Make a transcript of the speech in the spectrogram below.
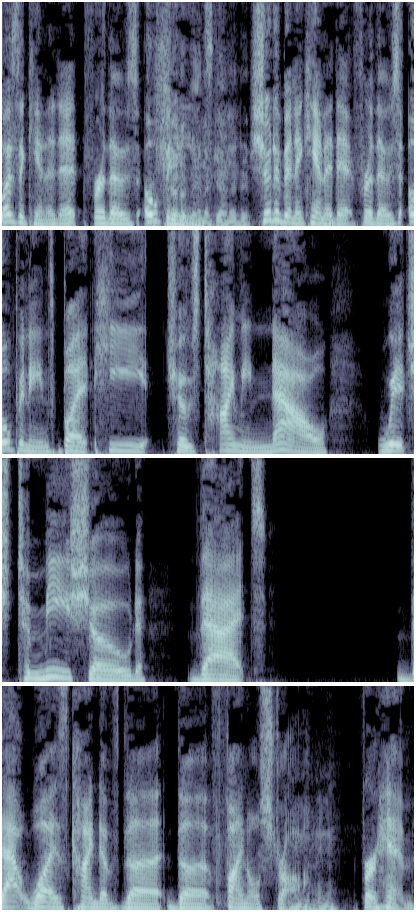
was a candidate for those openings. should have been a candidate. Should have been a candidate for those openings, but he chose timing now, which to me showed that that was kind of the the final straw Mm-hmm. for him.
